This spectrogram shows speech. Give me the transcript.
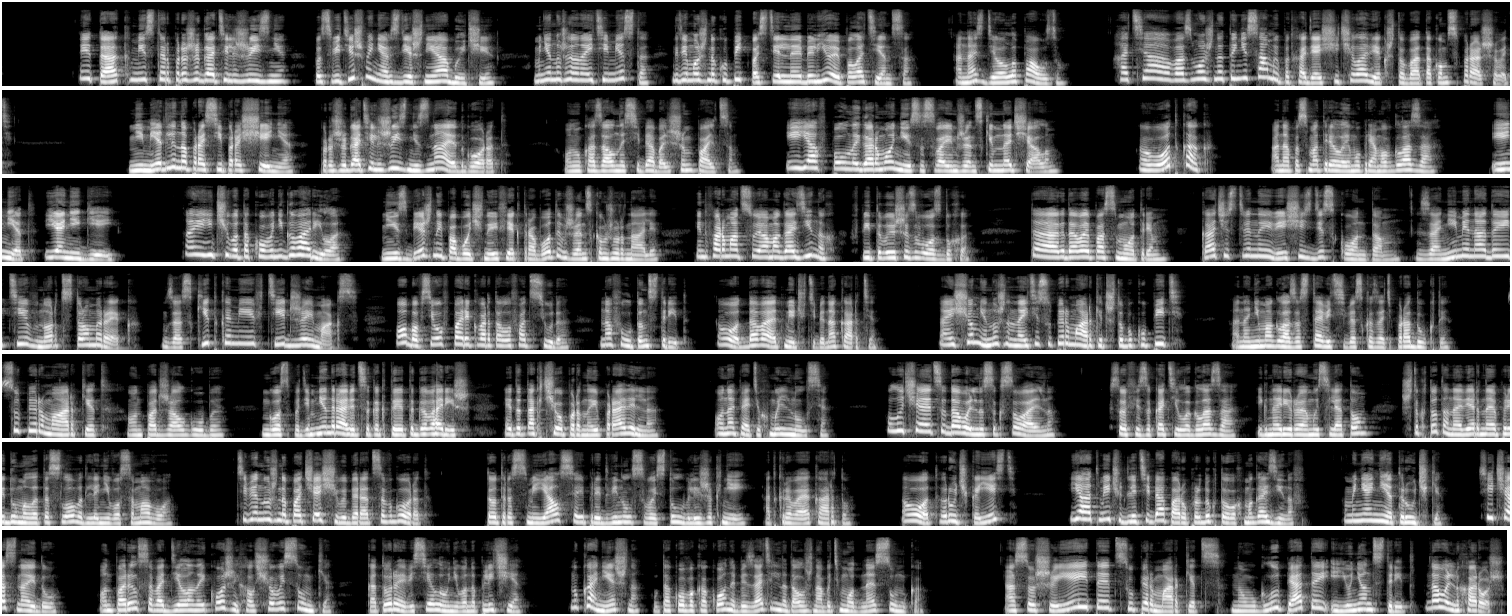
«Итак, мистер прожигатель жизни, посвятишь меня в здешние обычаи? Мне нужно найти место, где можно купить постельное белье и полотенце». Она сделала паузу. «Хотя, возможно, ты не самый подходящий человек, чтобы о таком спрашивать». «Немедленно проси прощения. Прожигатель жизни знает город». Он указал на себя большим пальцем. «И я в полной гармонии со своим женским началом». «Вот как?» Она посмотрела ему прямо в глаза. И нет, я не гей. А я ничего такого не говорила. Неизбежный побочный эффект работы в женском журнале. Информацию о магазинах впитываешь из воздуха. Так, давай посмотрим. Качественные вещи с дисконтом. За ними надо идти в Nordstrom Rack. За скидками в TJ Maxx. Оба всего в паре кварталов отсюда, на Фултон-стрит. Вот, давай отмечу тебе на карте. А еще мне нужно найти супермаркет, чтобы купить... Она не могла заставить себя сказать продукты. «Супермаркет», — он поджал губы. «Господи, мне нравится, как ты это говоришь. Это так чопорно и правильно». Он опять ухмыльнулся. «Получается довольно сексуально». Софи закатила глаза, игнорируя мысль о том, что кто-то, наверное, придумал это слово для него самого. «Тебе нужно почаще выбираться в город». Тот рассмеялся и придвинул свой стул ближе к ней, открывая карту. «Вот, ручка есть? Я отмечу для тебя пару продуктовых магазинов. У меня нет ручки», «Сейчас найду». Он порылся в отделанной кожей холщовой сумке, которая висела у него на плече. Ну, конечно, у такого, как он, обязательно должна быть модная сумка. Associated Supermarkets на углу 5 и Юнион-стрит. Довольно хорош.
